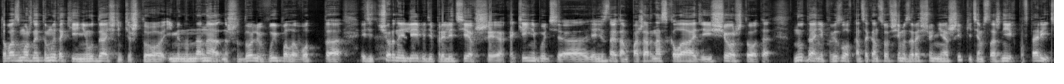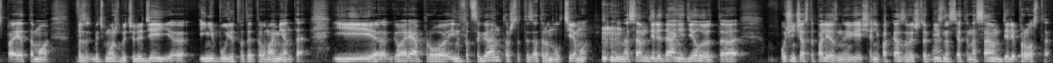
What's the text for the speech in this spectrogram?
то, возможно, это мы такие неудачники, что именно на нашу долю выпало вот а, эти черные лебеди прилетевшие, какие-нибудь, а, я не знаю, там пожар на складе, еще что-то. Ну да, не повезло. В конце концов, чем извращеннее ошибки, тем сложнее их повторить. Поэтому, быть может быть, у людей э, и не будет вот этого момента. И говоря про инфо-цыган, то, что ты затронул тему, на самом деле, да, они делают а, очень часто полезную вещь. Они показывают, что бизнес это на самом деле просто.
